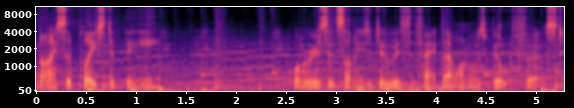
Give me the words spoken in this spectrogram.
nicer place to be? Or is it something to do with the fact that one was built first?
